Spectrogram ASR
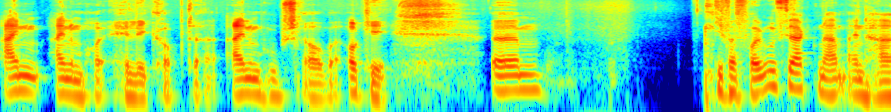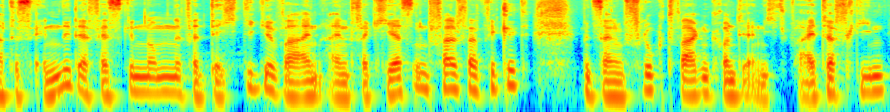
einem, einem Helikopter, einem Hubschrauber. Okay. Ähm, die Verfolgungsjagd nahm ein hartes Ende. Der festgenommene Verdächtige war in einen Verkehrsunfall verwickelt. Mit seinem Fluchtwagen konnte er nicht weiterfliehen.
